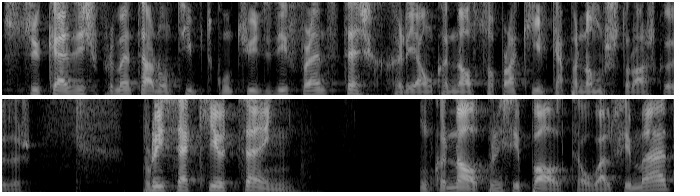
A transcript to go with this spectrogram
Se tu queres experimentar um tipo de conteúdo diferente, tens que criar um canal só para aquilo, que é para não misturar as coisas. Por isso é que eu tenho um canal principal que é o Elfie Mad,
